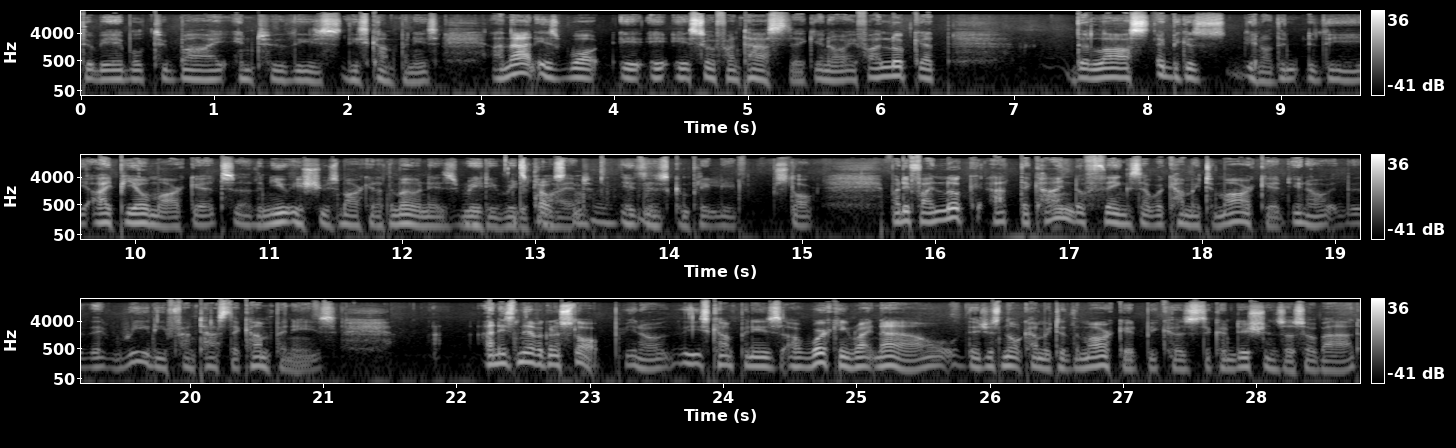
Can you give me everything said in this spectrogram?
to be able to buy into these these companies. And that is what is so fantastic. You know, if I look at the last, eh, because, you know, the, the IPO market, uh, the new issues market at the moment is really, really It's quiet. now. It Mm. is completely stocked. But if I look at the kind of things that were coming to market, you know, th- they're really fantastic companies and it's never going to stop. You know, these companies are working right now. They're just not coming to the market because the conditions are so bad.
